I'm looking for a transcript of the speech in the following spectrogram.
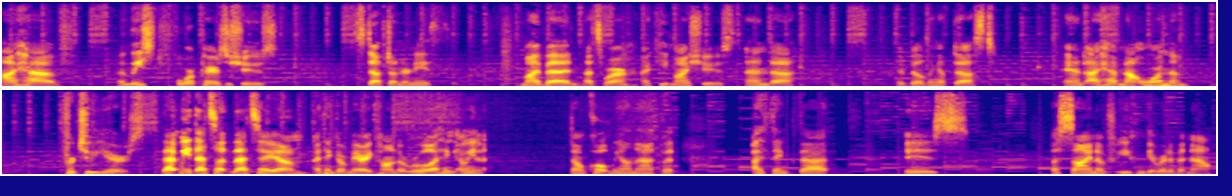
I have at least four pairs of shoes stuffed underneath my bed. That's where I keep my shoes. And uh, they're building up dust. And I have not worn them for two years. That me that's a that's a um I think a Marie Kondo rule. I think I mean don't quote me on that, but I think that is a sign of you can get rid of it now.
